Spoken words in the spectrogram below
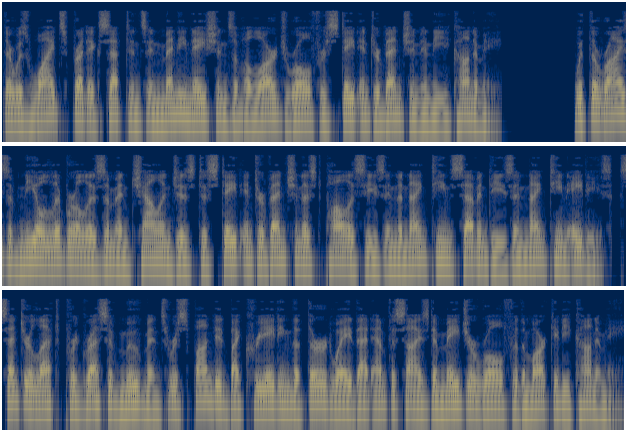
there was widespread acceptance in many nations of a large role for state intervention in the economy. With the rise of neoliberalism and challenges to state interventionist policies in the 1970s and 1980s, center-left progressive movements responded by creating the Third Way that emphasized a major role for the market economy.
